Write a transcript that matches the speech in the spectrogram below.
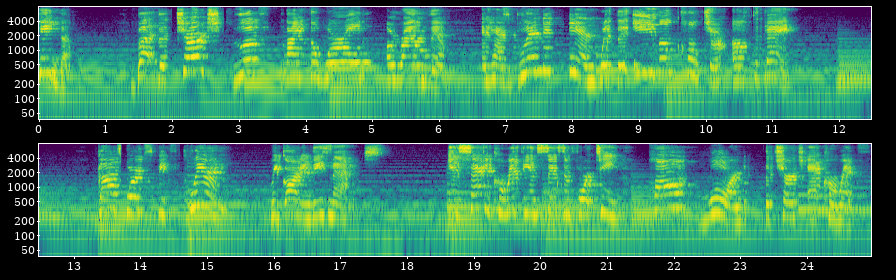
kingdom. But the church looks like the world around them and has blended in with the evil culture of today. God's word speaks clearly regarding these matters. In 2 Corinthians 6 and 14, Paul warned the church at Corinth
